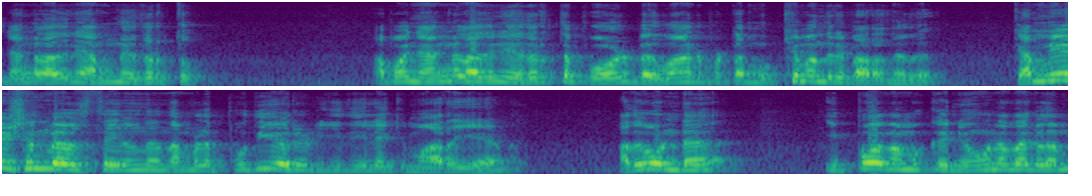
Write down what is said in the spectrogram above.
ഞങ്ങളതിനെ അന്ന് എതിർത്തു. അപ്പോൾ ഞങ്ങൾ അതിനെ എതിർത്തപ്പോൾ ബഹുമാനപ്പെട്ട മുഖ്യമന്ത്രി പറഞ്ഞത് കമ്മീഷൻ വ്യവസ്ഥയിൽ നിന്ന് നമ്മൾ പുതിയൊരു രീതിയിലേക്ക് മാറുകയാണ്. അതുകൊണ്ട് ഇപ്പോൾ നമുക്ക് ന്യൂനതകളും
